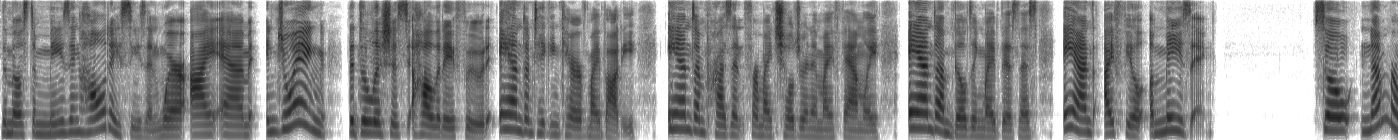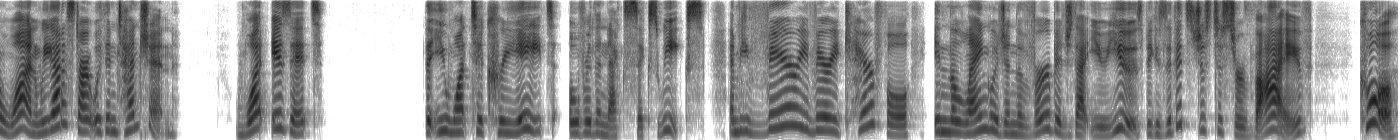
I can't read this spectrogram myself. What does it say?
the most amazing holiday season where I am enjoying the delicious holiday food and I'm taking care of my body and I'm present for my children and my family and I'm building my business and I feel amazing. So, number one, we got to start with intention. What is it that you want to create over the next six weeks? And be very, very careful in the language and the verbiage that you use because if it's just to survive, cool.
